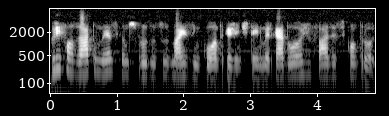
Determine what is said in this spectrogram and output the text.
glifosato mesmo, que é um dos produtos mais em conta que a gente tem no mercado hoje, faz esse controle.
